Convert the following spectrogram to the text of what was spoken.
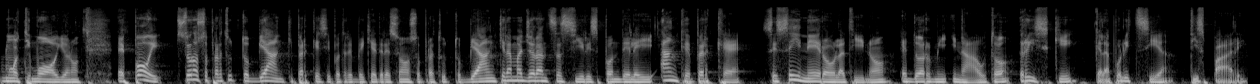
molti muoiono. E poi sono soprattutto bianchi? Perché si potrebbe chiedere sono soprattutto bianchi? La maggioranza sì risponde lei anche perché se sei nero o latino e dormi in auto rischi che la polizia ti spari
